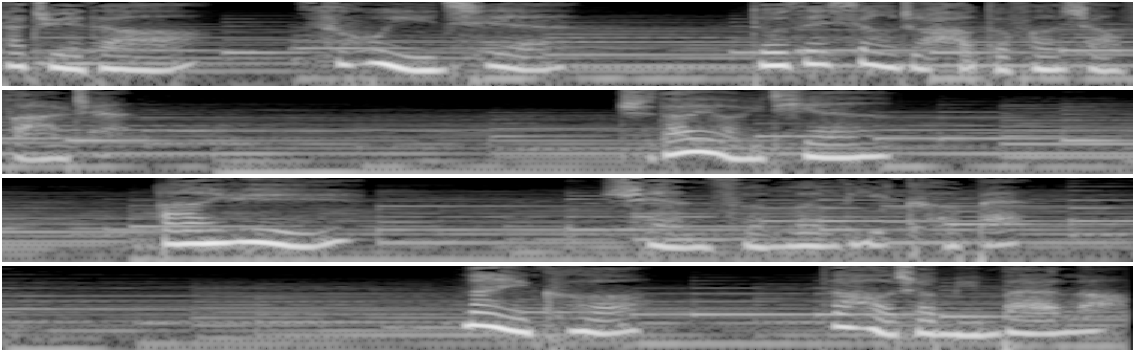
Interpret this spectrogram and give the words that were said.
他觉得似乎一切都在向着好的方向发展。直到有一天，阿玉选择了理科班。那一刻，他好像明白了，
